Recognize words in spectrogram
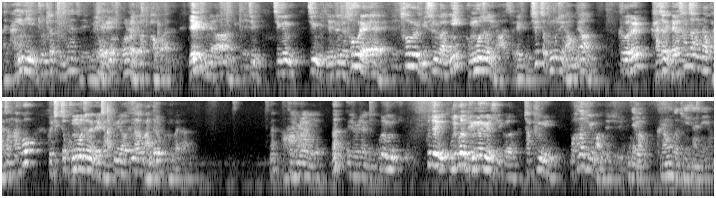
아니 당연히 졸업작품 해야지. 왜? 어, 뭘로 내가 봐봐. 예를 들면 네. 지금 지금 지금 예를 들면 서울에 서울 미술관이 공모전이 나왔어. 예를 들면 실제 공모전이 나오면 그거를 가정 내가 참석한다고 가정하고 그걸 직접 공모전에 낼 작품이라고 생각하고 만들어 보는 거야. 그 아. 졸작이에요? 어? 그 졸작이에요? 그러면 근데 우리 거는 100명이었으니까 작품이 뭐 하나 두 개면 안 되지. 근데 막 그런 거 계산해요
